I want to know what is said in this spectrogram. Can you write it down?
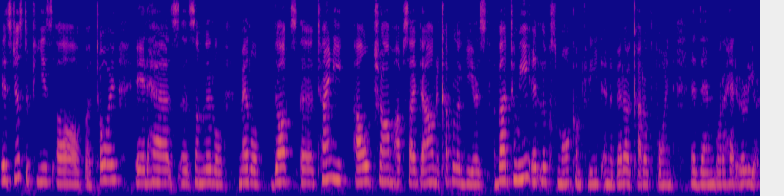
It's just a piece of a toy. It has uh, some little metal dots, a tiny owl charm upside down, a couple of gears. But to me, it looks more complete and a better cutoff point uh, than what I had earlier.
